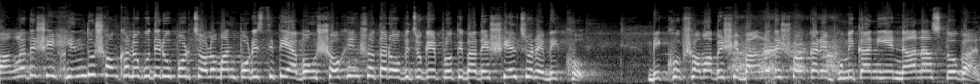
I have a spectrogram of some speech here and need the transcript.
বাংলাদেশে হিন্দু সংখ্যালঘুদের উপর চলমান পরিস্থিতি এবং সহিংসতার অভিযোগের প্রতিবাদে শিলচরে বিক্ষোভ। বিক্ষোভ সমাবেশে বাংলাদেশ সরকারের ভূমিকা নিয়ে নানা স্লোগান।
